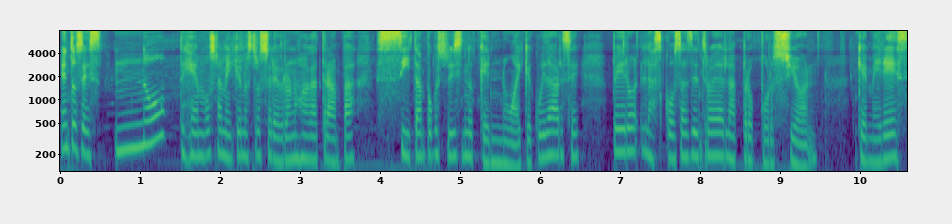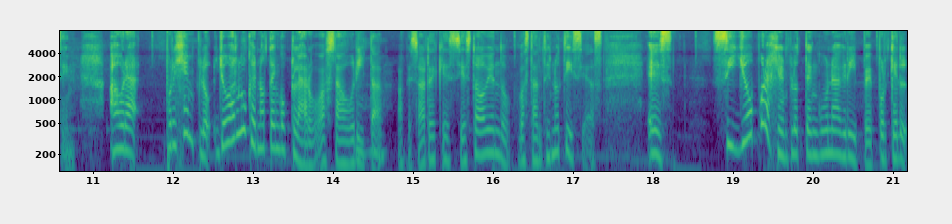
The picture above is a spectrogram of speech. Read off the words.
Entonces, no dejemos también que nuestro cerebro nos haga trampa. Sí, tampoco estoy diciendo que no hay que cuidarse, pero las cosas dentro de la proporción que merecen. Ahora, por ejemplo, yo algo que no tengo claro hasta ahorita, uh -huh. a pesar de que sí he estado viendo bastantes noticias, es si yo, por ejemplo, tengo una gripe, porque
